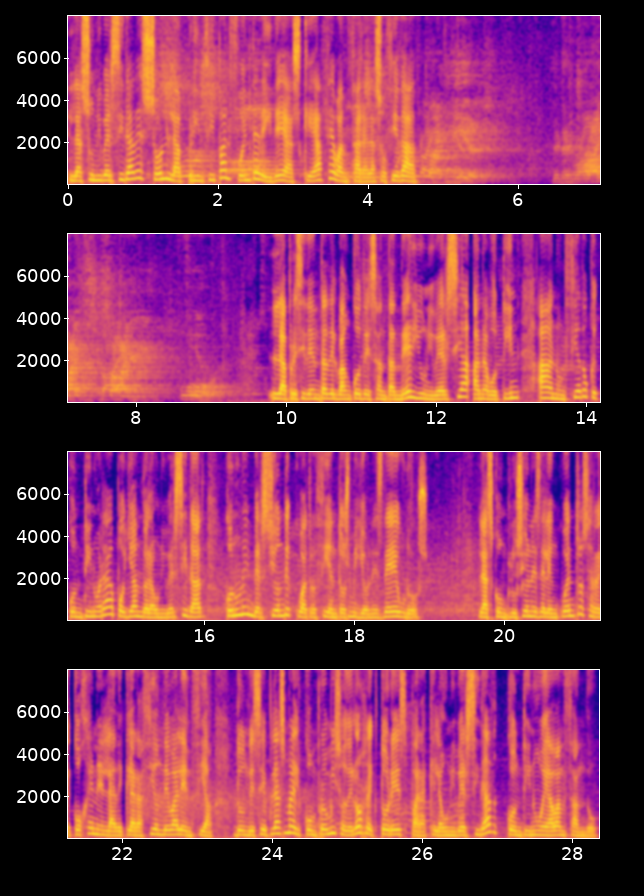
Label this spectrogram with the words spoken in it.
Las universidades son la principal fuente de ideas que hace avanzar a la sociedad. La presidenta del Banco de Santander y Universia, Ana Botín, ha anunciado que continuará apoyando a la universidad con una inversión de 400 millones de euros. Las conclusiones del encuentro se recogen en la Declaración de Valencia, donde se plasma el compromiso de los rectores para que la universidad continúe avanzando.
